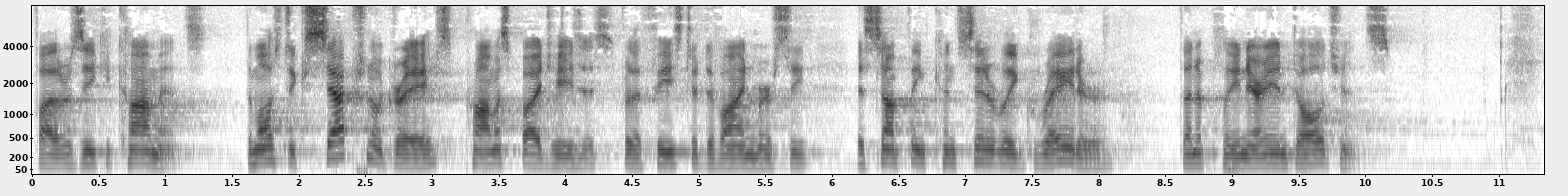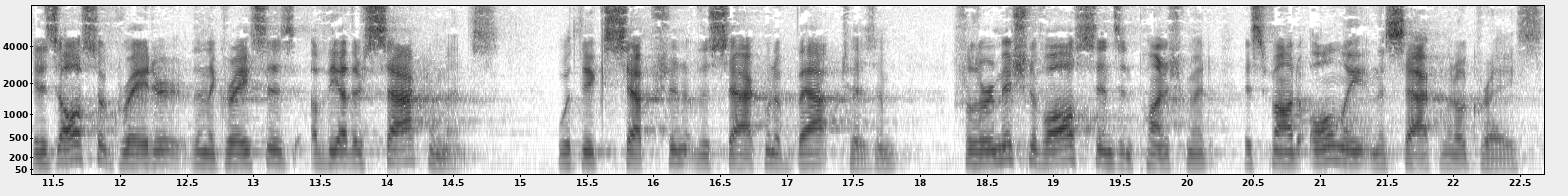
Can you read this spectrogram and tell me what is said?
Father Ezekiel comments The most exceptional grace promised by Jesus for the Feast of Divine Mercy is something considerably greater than a plenary indulgence. It is also greater than the graces of the other sacraments, with the exception of the sacrament of baptism, for the remission of all sins and punishment is found only in the sacramental grace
